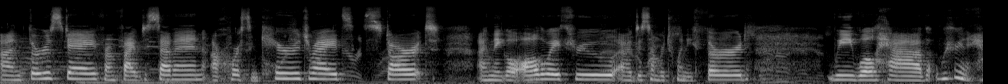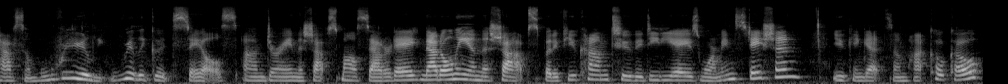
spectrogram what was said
on Thursday from 5 to 7. Our horse and carriage rides start and they go all the way through uh, December 23rd we will have we're going to have some really really good sales um, during the shop small saturday not only in the shops but if you come to the dda's warming station you can get some hot cocoa.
